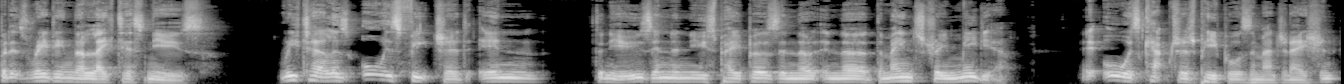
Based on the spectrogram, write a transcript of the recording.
but it's reading the latest news. Retail is always featured in the news, in the newspapers, in the in the, the mainstream media. It always captures people's imagination.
